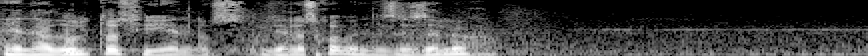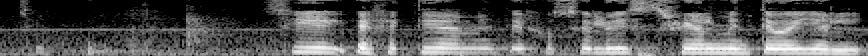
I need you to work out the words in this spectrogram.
en adultos y en los, y en los jóvenes, desde luego. Sí, efectivamente, José Luis, realmente hoy el,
